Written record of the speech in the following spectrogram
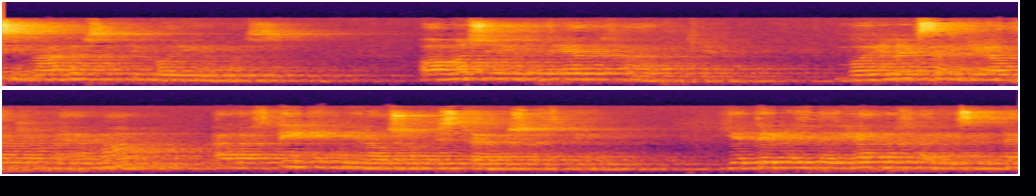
σημάδευσαν την πορεία μας. Όμως η ελευθερία δεν χάθηκε. Μπορεί να εξαργυρώθηκε με αίμα, αλλά αυτή είναι η μοίρα όσο πιστεύω σε αυτήν. Γιατί η ελευθερία δεν χαρίζεται,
